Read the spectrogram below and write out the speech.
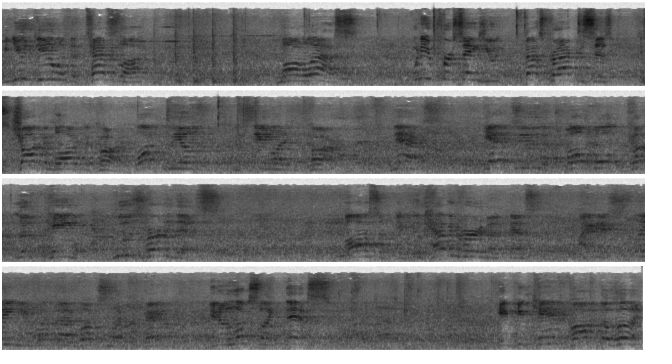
When you deal with a Tesla Model S, one of your things, you best practices is chalk and block the car. Block the wheels and stabilize the car. Next, get to the 12 volt cut loop cable. Who's heard of this? Awesome. If you haven't heard about this, I'm going to explain to you what that looks like, okay? And it looks like this. If you can't pop the hood,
